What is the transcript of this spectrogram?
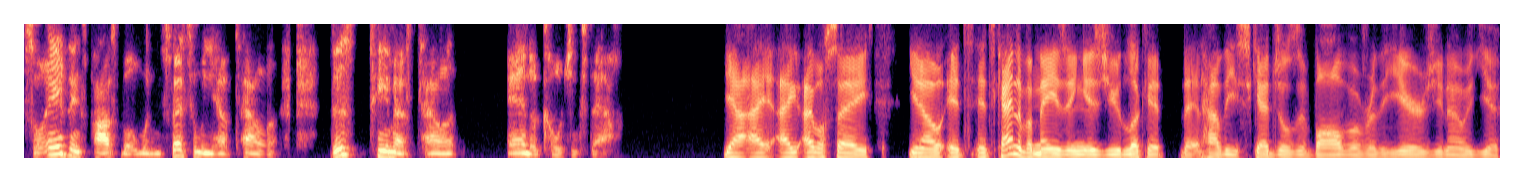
So anything's possible when, especially when you have talent. This team has talent and a coaching staff. Yeah, I, I, I will say you know it's it's kind of amazing as you look at that how these schedules evolve over the years you know you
